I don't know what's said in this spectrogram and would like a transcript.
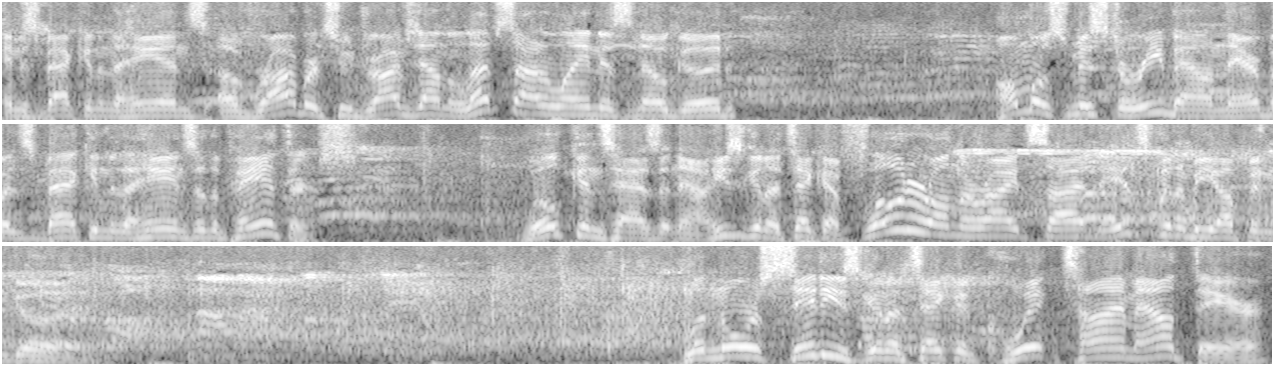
and it's back into the hands of Roberts, who drives down the left side of the lane. It's no good. Almost missed a rebound there, but it's back into the hands of the Panthers. Wilkins has it now. He's going to take a floater on the right side, and it's going to be up and good. Lenoir City's going to take a quick time out there.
